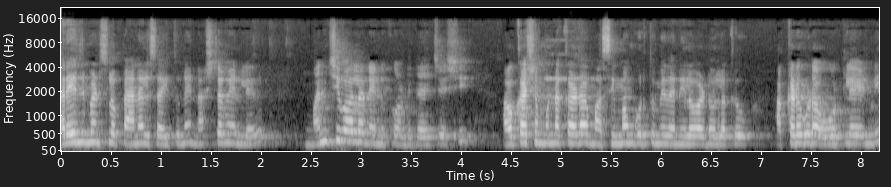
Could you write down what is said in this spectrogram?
అరేంజ్మెంట్స్లో ప్యానెల్స్ అవుతున్నాయి నష్టమేం లేదు. మంచి వాళ్ళని ఎన్నుకోండి దయచేసి. అవకాశం ఉన్న కాడ మా సింహం గుర్తు మీద నిలబడ్డోళ్ళకు అక్కడ కూడా ఓట్లేయండి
